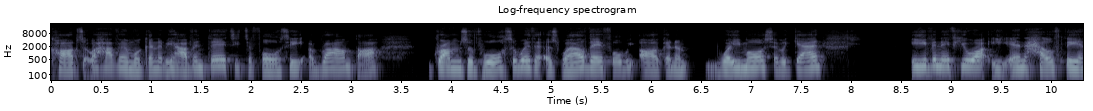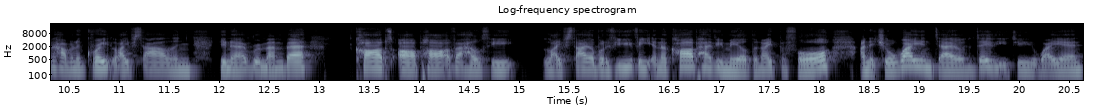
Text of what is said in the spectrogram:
carbs that we're having, we're going to be having 30 to 40 around that grams of water with it as well. Therefore, we are going to weigh more. So, again, even if you are eating healthy and having a great lifestyle, and you know, remember, carbs are part of a healthy lifestyle. But if you've eaten a carb heavy meal the night before and it's your weigh in day or the day that you do your weigh in,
